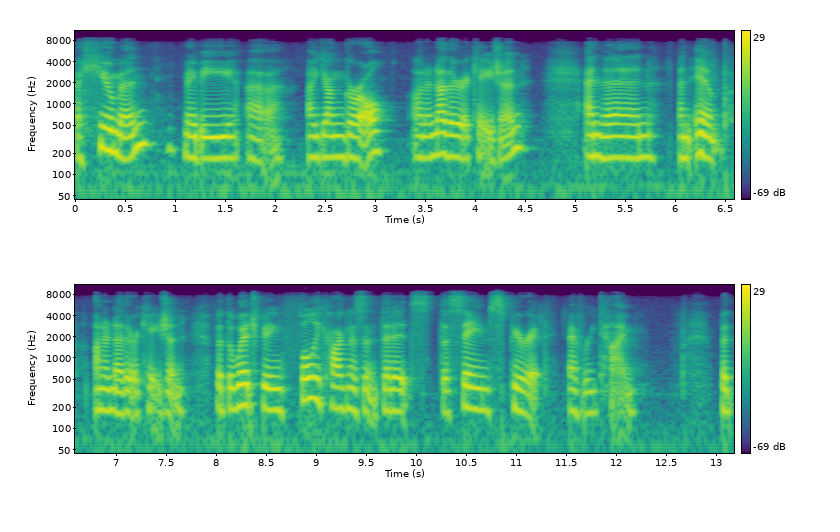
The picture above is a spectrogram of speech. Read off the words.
a human, maybe uh, a young girl on another occasion, and then an imp on another occasion, but the witch being fully cognizant that it's the same spirit every time, but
